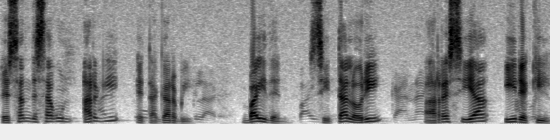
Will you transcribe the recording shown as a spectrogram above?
esan dezagun argi eta garbi. Baiden, zital hori, arrezia ireki.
